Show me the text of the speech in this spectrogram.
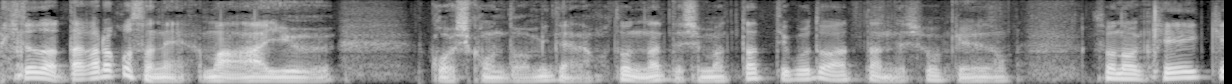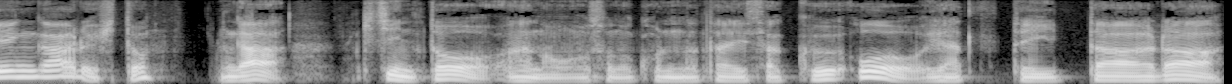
人だったからこそね、まあああいう公私混同みたいなことになってしまったっていうことはあったんでしょうけれど、その経験がある人が、きちんと、あの、そのコロナ対策をやっていたら、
